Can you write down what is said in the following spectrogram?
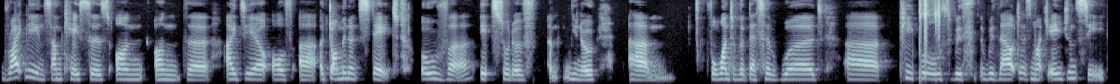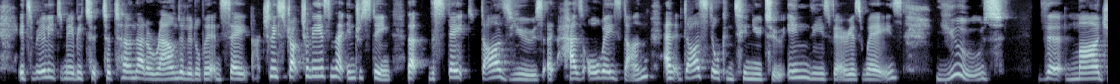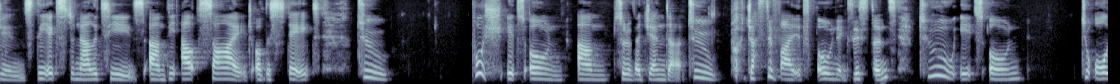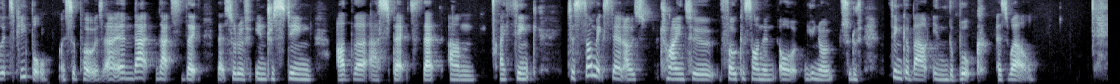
rightly in some cases on on the idea of uh, a dominant state over its sort of um, you know um, for want of a better word, uh, peoples with without as much agency. It's really to maybe to, to turn that around a little bit and say, actually, structurally, isn't that interesting that the state does use, has always done, and it does still continue to in these various ways use the margins, the externalities, um, the outside of the state to push its own um, sort of agenda to justify its own existence to its own to all its people i suppose. And that that's the that sort of interesting other aspect that um, i think to some extent i was trying to focus on and or you know sort of think about in the book as well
